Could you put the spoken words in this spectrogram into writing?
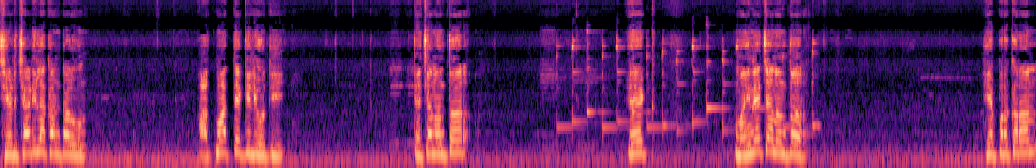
छेडछाडीला कंटाळून आत्महत्या केली होती. त्याच्यानंतर एक महिन्याच्या नंतर हे प्रकरण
